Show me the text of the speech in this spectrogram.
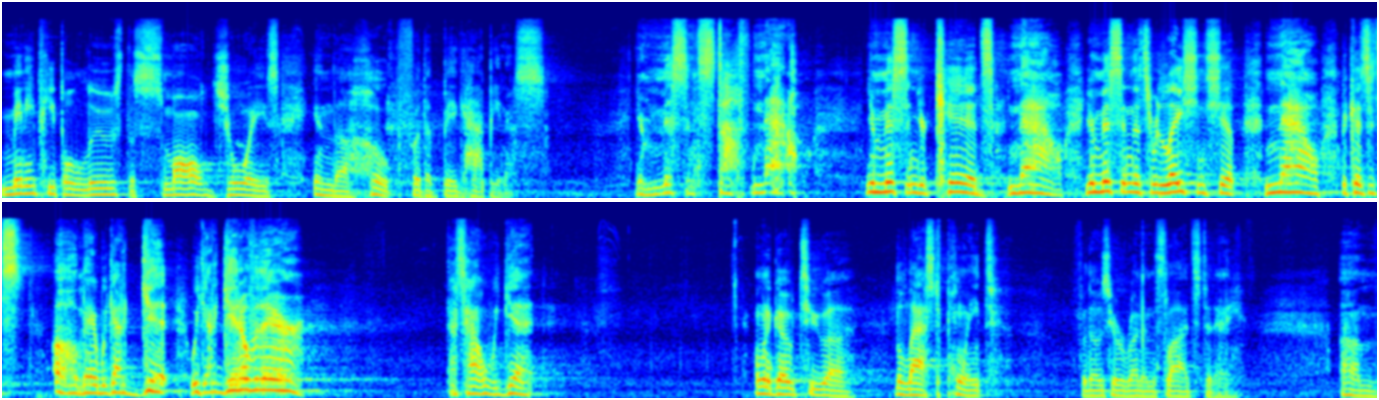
Many people lose the small joys in the hope for the big happiness. You're missing stuff now. You're missing your kids now. You're missing this relationship now because it's, oh man, we got to get, we got to get over there. That's how we get. I want to go to uh, the last point for those who are running the slides today. Um,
